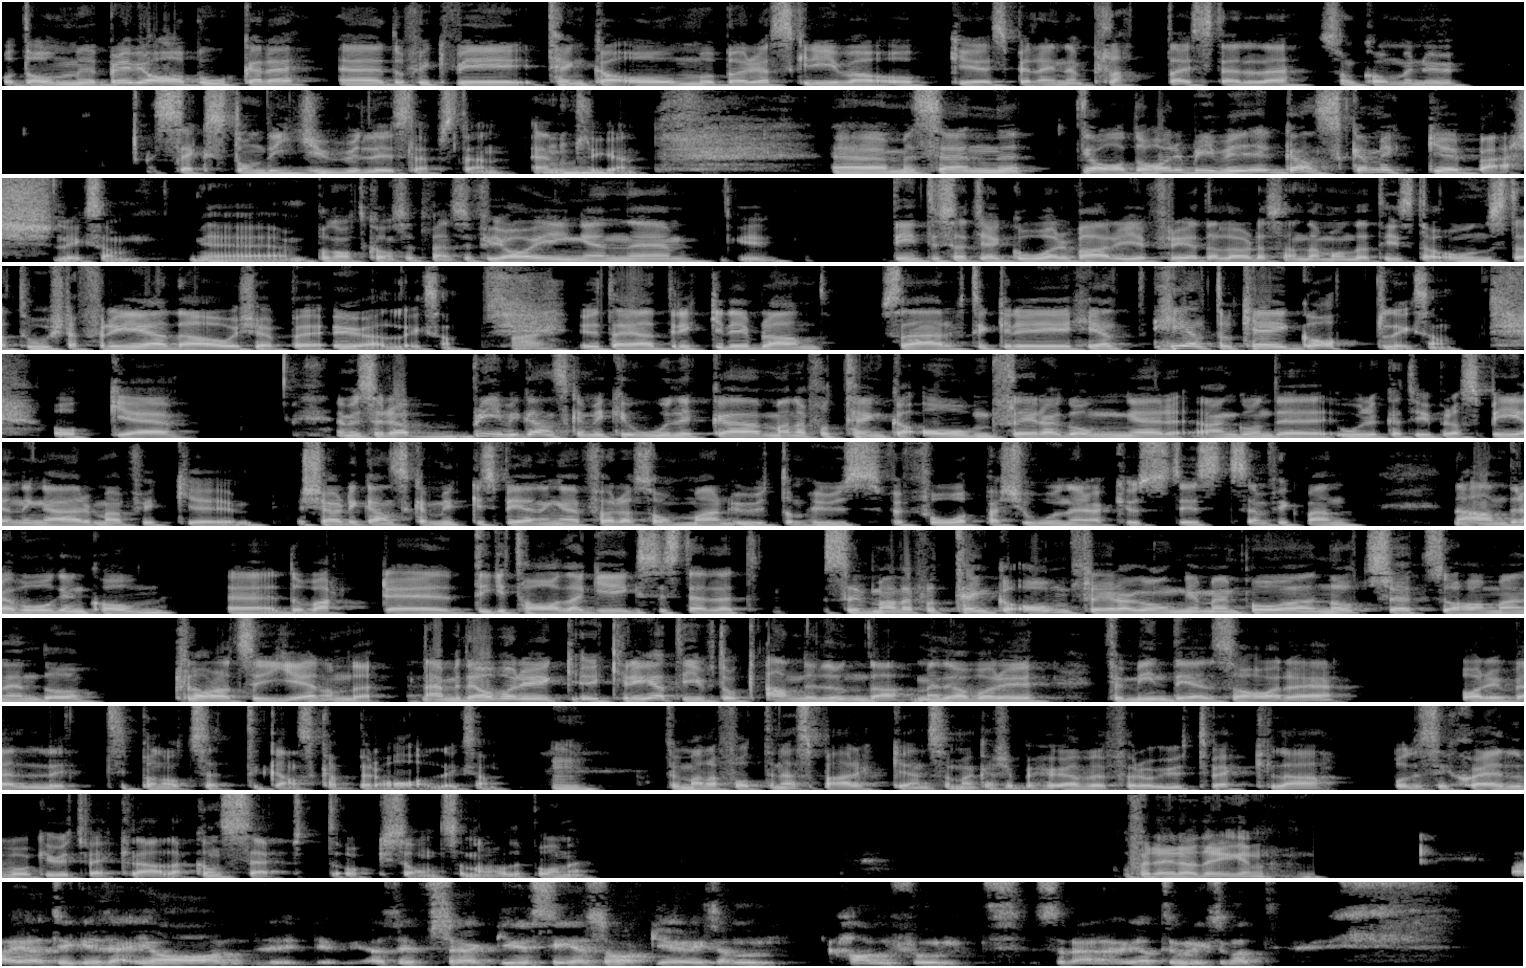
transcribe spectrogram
och de blev ju avbokade. Då fick vi tänka om och börja skriva och eh, spela in en platta istället som kommer nu 16 juli släpps den äntligen. Mm. Men sen, ja då har det blivit ganska mycket bärs liksom. På något konstigt vänster. För jag är ingen det är inte så att jag går varje fredag, lördag, söndag, måndag, tisdag, onsdag, torsdag, fredag och köper öl. Liksom. Utan jag dricker det ibland. Så här, tycker det är helt, helt okej okay, gott. Liksom. Och, eh, så det har blivit ganska mycket olika. Man har fått tänka om flera gånger angående olika typer av spelningar. Man fick, eh, jag körde ganska mycket spelningar förra sommaren utomhus för få personer akustiskt. Sen fick man, när andra vågen kom, eh, då vart det digitala gigs istället. Så man har fått tänka om flera gånger men på något sätt så har man ändå klarat sig igenom det. Nej, men det har varit kreativt och annorlunda. Men det har varit, för min del så har det varit väldigt, på något sätt ganska bra. Liksom. Mm. För man har fått den här sparken som man kanske behöver för att utveckla både sig själv och utveckla alla koncept och sånt som man håller på med. Och för dig då, Dregen? Ja, jag tycker ja, alltså jag försöker ju se saker liksom halvfullt sådär. Jag tror liksom att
